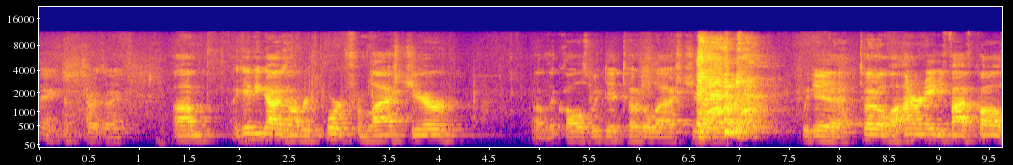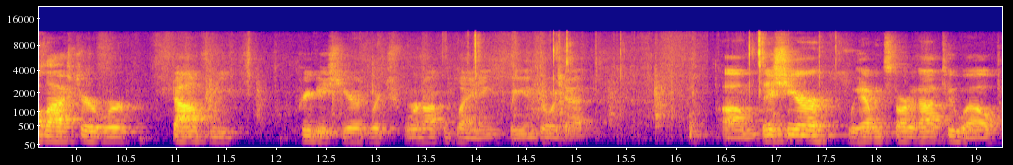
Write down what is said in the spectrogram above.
Thanks, Mr. President. Um, I gave you guys our report from last year of the calls we did total last year. We did a total of hundred and eighty-five calls last year. We're down from previous years, which we're not complaining. We enjoyed that. Um, this year, we haven't started out too well.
